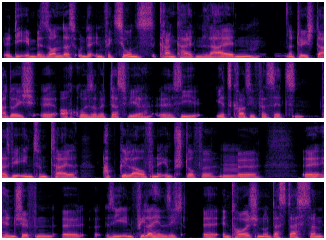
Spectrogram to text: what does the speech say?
äh, die eben besonders unter Infektionskrankheiten leiden, natürlich dadurch äh, auch größer wird, dass wir äh, sie jetzt quasi versetzen, dass wir ihnen zum Teil abgelaufene Impfstoffe mhm. äh, äh, hinschiffen, äh, sie in vieler Hinsicht äh, enttäuschen und dass das dann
